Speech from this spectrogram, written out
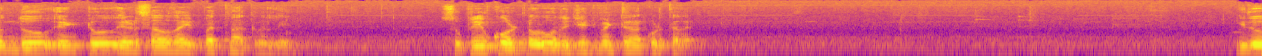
ಒಂದು ಎಂಟು ಎರಡು ಸಾವಿರದ ಇಪ್ಪತ್ನಾಲ್ಕರಲ್ಲಿ ಸುಪ್ರೀಂ ಕೋರ್ಟ್ನವರು ಒಂದು ಜಡ್ಜ್ಮೆಂಟ್ ಅನ್ನು ಕೊಡ್ತಾರೆ. ಇದು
